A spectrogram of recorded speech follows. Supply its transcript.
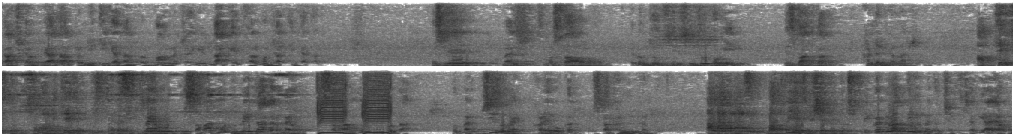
कार्यक्रम के आधार पर नीति के आधार पर मांगना चाहिए न कि धर्म और जाति के आधार पर इसलिए मैं समझता हूँ कि नवजोत सिंह सिद्धू को भी इस बात का खंडन करना चाहिए آپ تھے اس سوال میں تھے جب اس طرح سے میں اس سوال موجود نہیں تھا۔ اگر میں سوال موجود ہوتا۔ تو میں اسی سمے کھڑے ہو کر اس کا کھنڈن کر دیتا۔ اعلیٰ کمان سے بات ہوئی ہے اس وشے پر کچھ؟ نہیں کوئی بھی بات نہیں ہوئی۔ میں تو اچھے سے ابھی آیا ہوں۔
